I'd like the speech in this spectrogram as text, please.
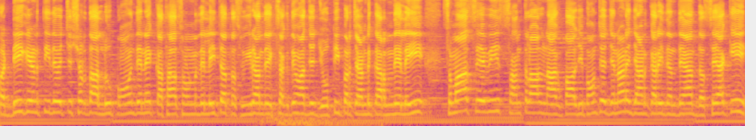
ਵੱਡੀ ਗਿਣਤੀ ਦੇ ਵਿੱਚ ਸ਼ਰਧਾਲੂ ਪਹੁੰਚਦੇ ਨੇ। ਕਥਾ ਸੁਣਨ ਦੇ ਲਈ ਤਾਂ ਤਸਵੀਰਾਂ ਦੇਖ ਸਕਦੇ ਹੋ ਅੱਜ ਜੋਤੀ ਪ੍ਰਚੰਡ ਕਰਨ ਦੇ ਲਈ। ਸਮਾਜ ਸੇਵੀ ਸੰਤ ਲਾਲ ਨਾਗਪਾਲ ਜੀ ਪਹੁੰਚੇ, ਜਿਨ੍ਹਾਂ ਨੇ ਜਾਣਕਾਰੀ ਦਿੰਦਿਆਂ ਦੱਸਿਆ ਕਿ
